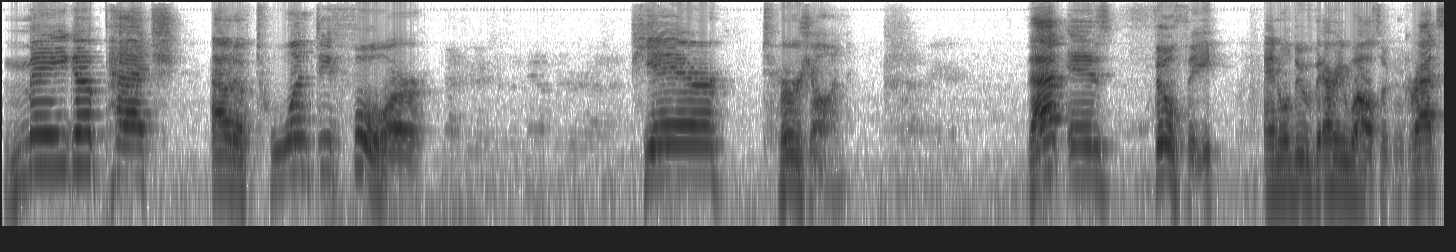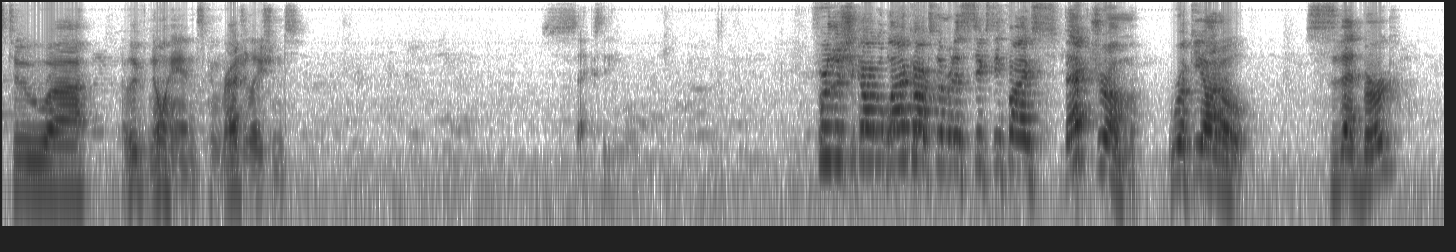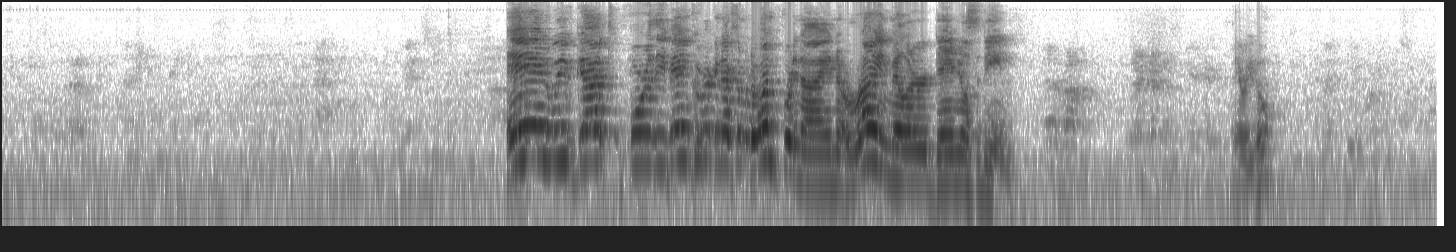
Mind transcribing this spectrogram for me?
Mega patch out of 24, Pierre Turgeon. That is filthy and will do very well. So congrats to, uh, I believe, No Hands. Congratulations. Sexy. For the Chicago Blackhawks, number to 65 Spectrum rookie auto, Svedberg. And we've got for the Vancouver Canucks number to 149, Ryan Miller, Daniel Sedin. There we go.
